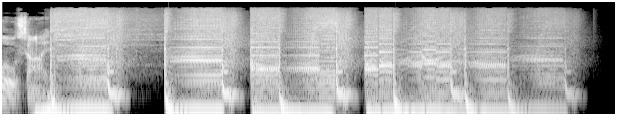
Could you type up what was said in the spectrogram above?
Bullseye.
